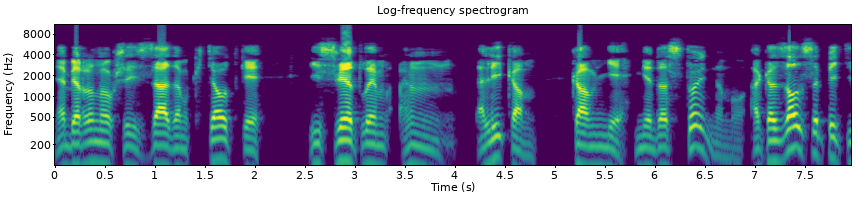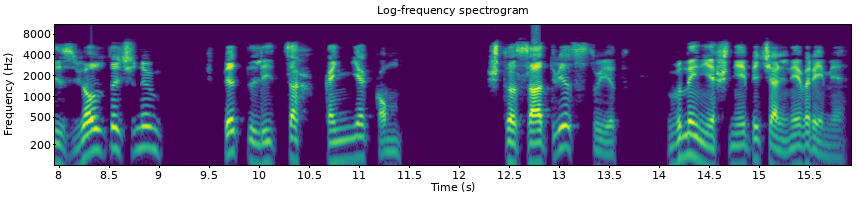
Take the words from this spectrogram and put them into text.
обернувшись задом к тетке и светлым хм, ликом ко мне недостойному, оказался пятизвездочным в петлицах коньяком, что соответствует в нынешнее печальное время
